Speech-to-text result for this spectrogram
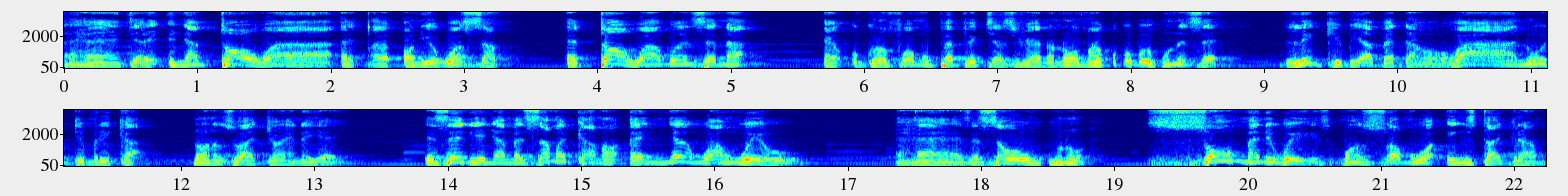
Ɛnya tɔɔ hɔ a, ɛ- ɛ, on your WhatsApp. Ɛtɔɔ hɔ a bo nsɛ na nkurɔfoɔ mo pɛ pictures hwɛ no na ɔma wobɛhunu sɛ link bi abɛda hɔ hɔ a na ɔdi mmirika na ɔno nso ajoin ne yɛn. ɛsɛ deɛ nyamesɛm ka no ɛnyɛ one way o ɛsɛ sɛ so many ways mo nso mowɔ instagram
